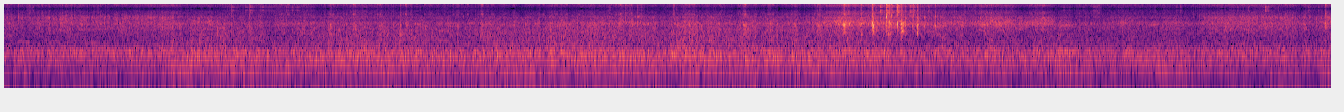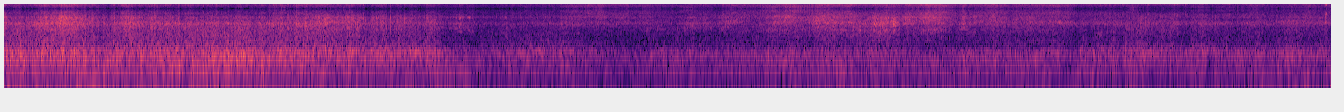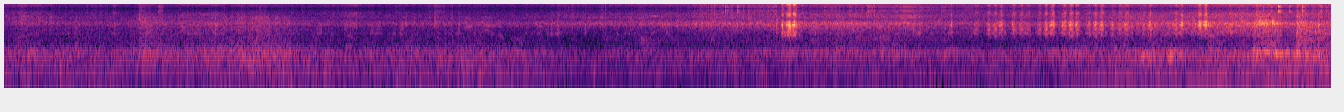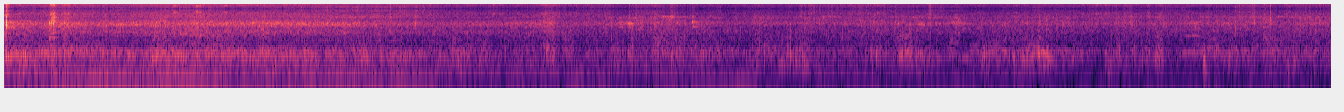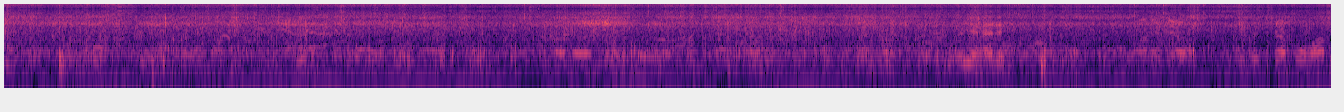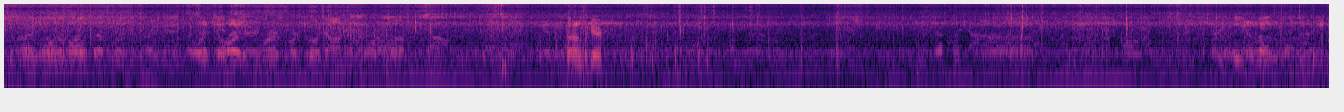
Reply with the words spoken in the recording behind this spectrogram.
Triple up if I warm up. Or go, or, or go down and warm up. I don't care. You thinking about going to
